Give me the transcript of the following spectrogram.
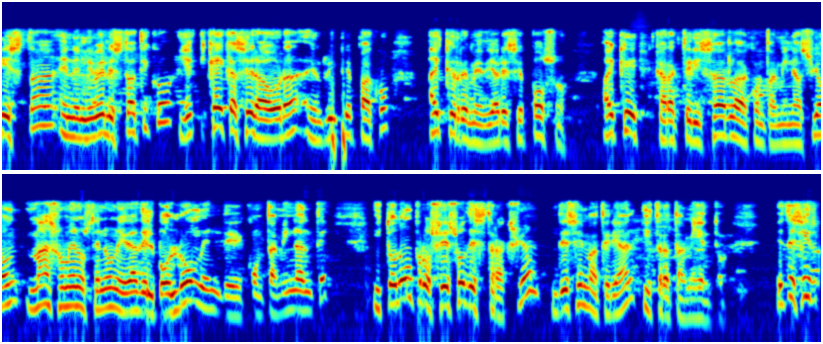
está en el nivel estático y ¿qué hay que hacer ahora, Enrique Paco? Hay que remediar ese pozo hay que caracterizar la contaminación, más o menos tener una idea del volumen de contaminante y todo un proceso de extracción de ese material y tratamiento. Es decir,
